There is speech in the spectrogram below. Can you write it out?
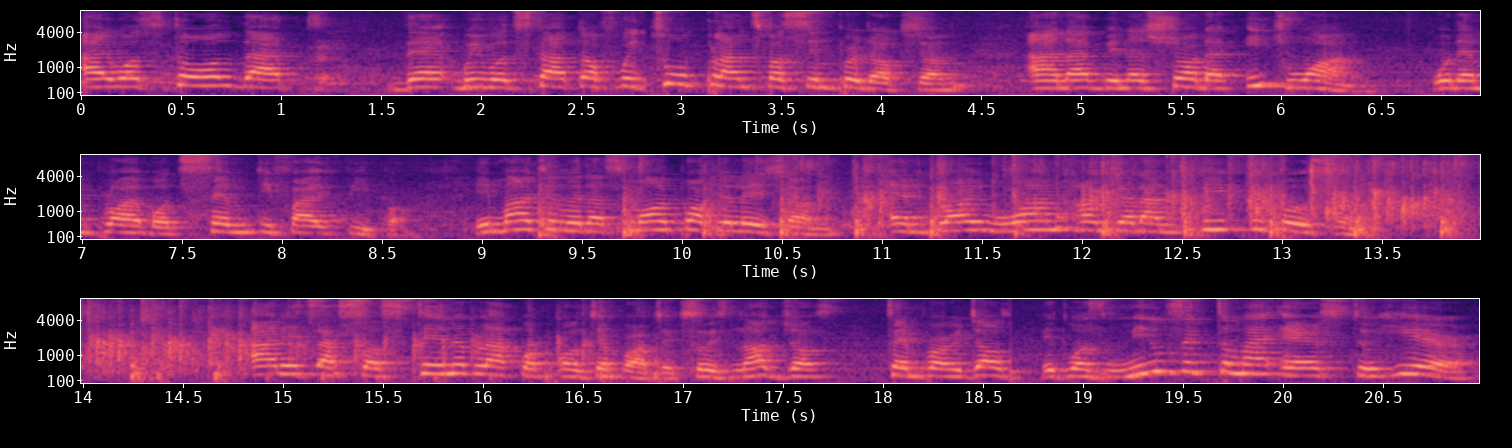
I was told that there, we would start off with two plants for sim production and I've been assured that each one would employ about 75 people. Imagine with a small population employing 150 persons. And it's a sustainable aquaculture project, so it's not just temporary jobs. It was music to my ears to hear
